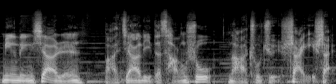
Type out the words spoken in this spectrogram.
命令下人把家里的藏书拿出去晒一晒。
